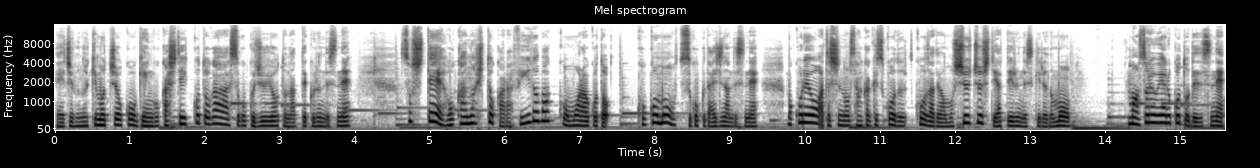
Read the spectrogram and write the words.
えー、自分の気持ちをこう言語化していくことがすごく重要となってくるんですね。そして他の人からフィードバックをもらうこと。ここもすごく大事なんですね。まあ、これを私の3ヶ月講座ではもう集中してやっているんですけれども、まあそれをやることでですね、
